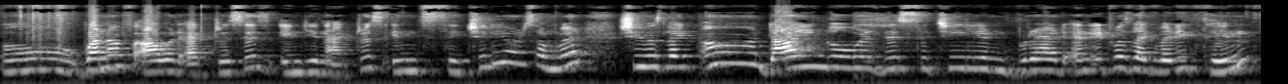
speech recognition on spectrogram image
Oh, one of our actresses, Indian actress in Sicily or somewhere, she was like, ah, dying over this Sicilian bread, and it was like very thin,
